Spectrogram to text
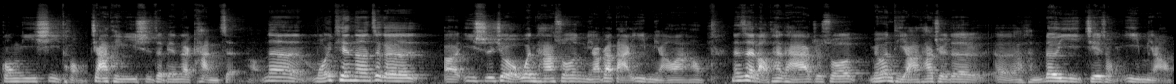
公医系统家庭医师这边在看诊，好，那某一天呢，这个呃医师就有问他说，你要不要打疫苗啊？哈，那这老太太就说没问题啊，她觉得呃很乐意接种疫苗。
